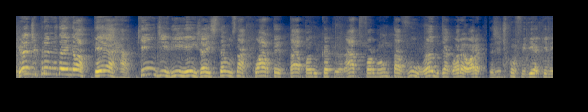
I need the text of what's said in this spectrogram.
Grande Prêmio da Inglaterra, quem diria, hein? Já estamos na quarta etapa do campeonato. Fórmula 1 tá voando e agora é hora da gente conferir aquele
